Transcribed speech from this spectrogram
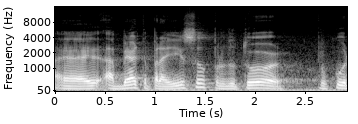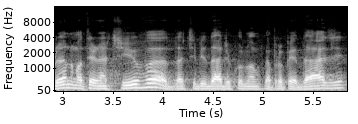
é, aberta para isso, o produtor procurando uma alternativa da atividade econômica da propriedade,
